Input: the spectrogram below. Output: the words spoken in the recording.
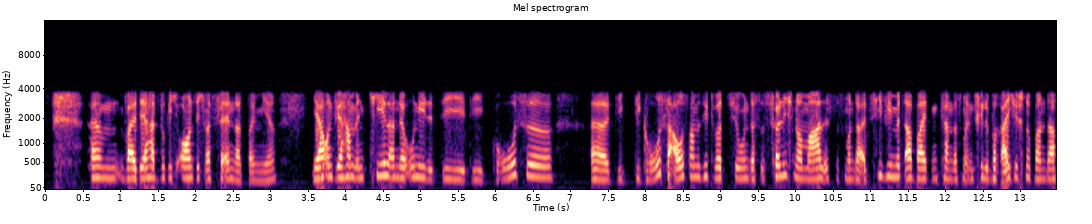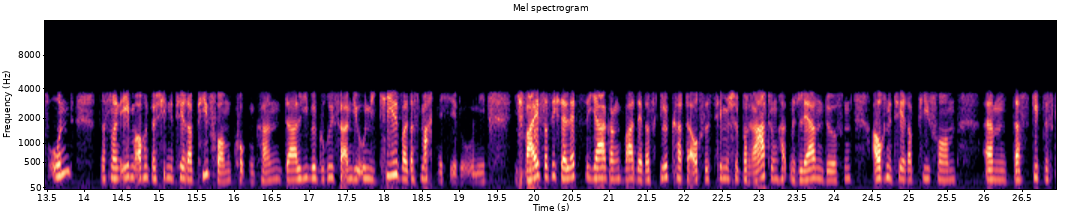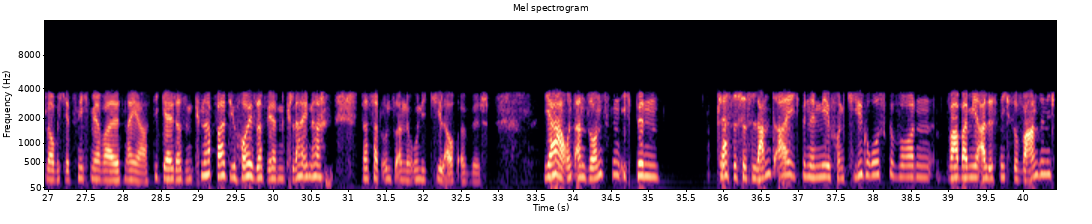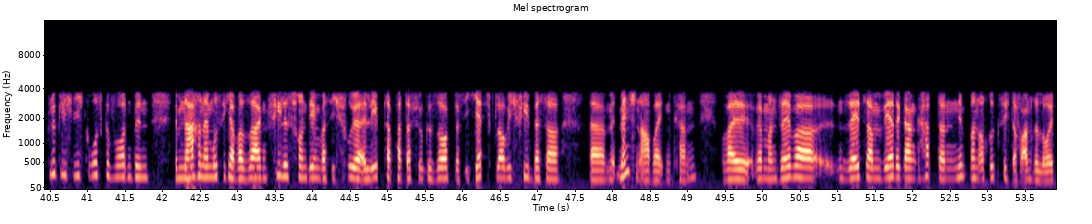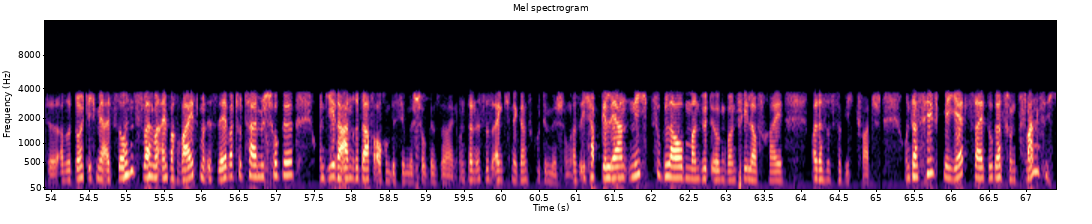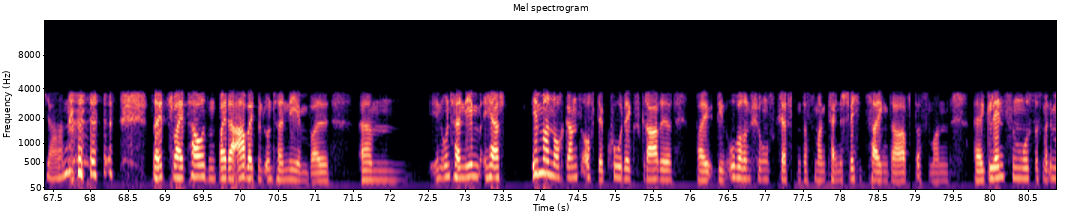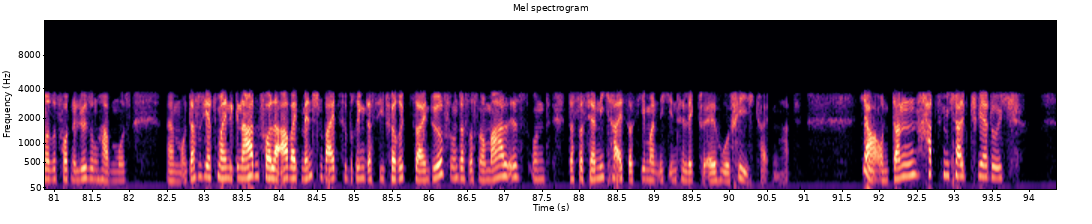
ähm, weil der hat wirklich ordentlich was verändert bei mir. Ja, und wir haben in Kiel an der Uni die, die große äh, die, die große Ausnahmesituation, dass es völlig normal ist, dass man da als Civi mitarbeiten kann, dass man in viele Bereiche schnuppern darf und dass man eben auch in verschiedene Therapieformen gucken kann. Da liebe Grüße an die Uni Kiel, weil das macht nicht jede Uni. Ich weiß, dass ich der letzte Jahrgang war, der das Glück hatte, auch systemische Beratung hat mit lernen dürfen, auch eine Therapieform. Ähm, das gibt es, glaube ich, jetzt nicht mehr, weil, naja, die Gelder sind knapper, die Häuser werden kleiner. Das hat uns an der Uni Kiel auch erwischt. Ja, und ansonsten, ich bin klassisches Landei. Ich bin in der Nähe von Kiel groß geworden. War bei mir alles nicht so wahnsinnig glücklich, wie ich groß geworden bin. Im Nachhinein muss ich aber sagen, vieles von dem, was ich früher erlebt habe, hat dafür gesorgt, dass ich jetzt, glaube ich, viel besser äh, mit Menschen arbeiten kann. Weil wenn man selber einen seltsamen Werdegang hat, dann nimmt man auch Rücksicht auf andere Leute. Also deutlich mehr als sonst, weil man einfach weiß, man ist selber total Mischugge und jeder andere darf auch ein bisschen Mischugge sein. Und dann ist es eigentlich eine ganz gute Mischung. Also ich habe gelernt, nicht zu glauben, man wird irgendwann fehlerfrei, weil das ist wirklich Quatsch. Und das hilft mir jetzt seit sogar schon 20 Jahren, seit 2000 bei der Arbeit mit Unternehmen, weil ähm, in Unternehmen herrscht immer noch ganz oft der Kodex, gerade bei den oberen Führungskräften, dass man keine Schwäche zeigen darf, dass man äh, glänzen muss, dass man immer sofort eine Lösung haben muss. Ähm, und das ist jetzt meine gnadenvolle Arbeit, Menschen beizubringen, dass sie verrückt sein dürfen und dass das normal ist und dass das ja nicht heißt, dass jemand nicht intellektuell hohe Fähigkeiten hat. Ja, und dann hat es mich halt quer durch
